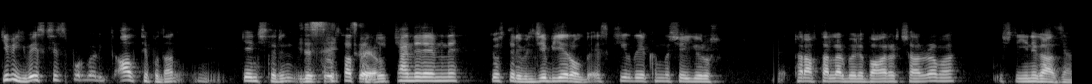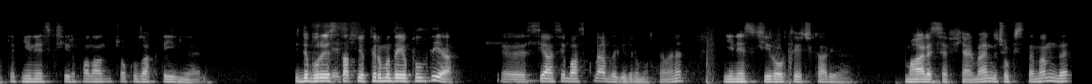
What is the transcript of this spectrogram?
Gibi gibi Eskişehirspor böyle altyapıdan gençlerin Bir de fırsat bulduğu, kendilerini gösterebileceği bir yer oldu. Eskişehir'de yakında şey görür. Taraftarlar böyle bağırır çağırır ama işte yeni Gaziantep, yeni Eskişehir falan çok uzak değil yani. Bir de buraya stat yatırımı da yapıldı ya. e, siyasi baskılar da gelir muhtemelen. Yeni Eskişehir ortaya çıkar yani. Maalesef yani ben de çok istemem de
